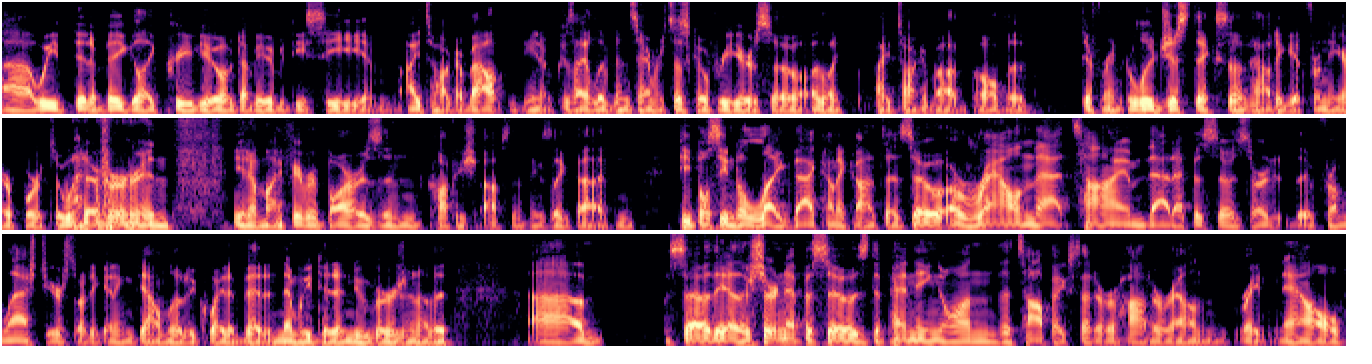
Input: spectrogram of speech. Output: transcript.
Uh, we did a big like preview of WWDC, and I talk about you know because I lived in San Francisco for years, so I like I talk about all the different logistics of how to get from the airport to whatever, and you know my favorite bars and coffee shops and things like that. And people seem to like that kind of content. So around that time, that episode started from last year started getting downloaded quite a bit, and then we did a new version of it. Um, so yeah, there's certain episodes depending on the topics that are hot around right now.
